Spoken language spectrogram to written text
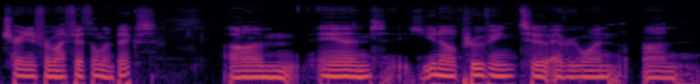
training for my fifth Olympics, um, and you know, proving to everyone on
